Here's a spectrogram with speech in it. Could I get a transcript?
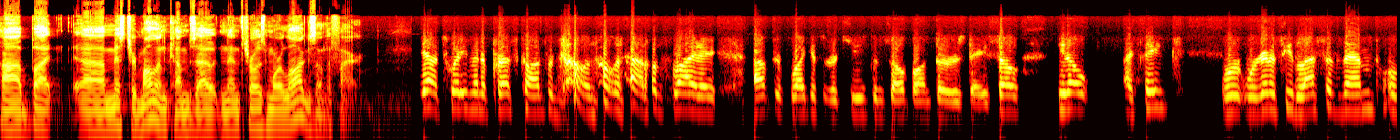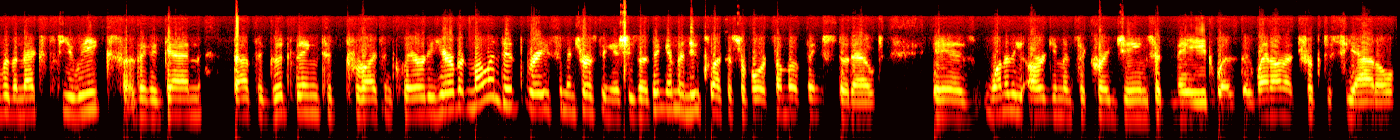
Uh, but uh, Mr. Mullen comes out and then throws more logs on the fire. Yeah, 20 minute press conference Alan Mullen had on Friday after Plecas recused himself on Thursday. So, you know, I think we're, we're going to see less of them over the next few weeks. I think, again, that's a good thing to provide some clarity here. But Mullen did raise some interesting issues. I think in the new Plecas report, some of the things stood out. Is one of the arguments that Craig James had made was they went on a trip to Seattle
